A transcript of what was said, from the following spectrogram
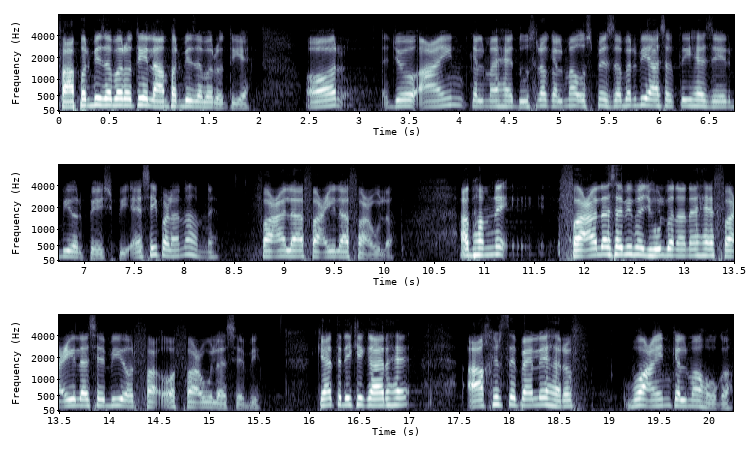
فا پر بھی زبر ہوتی ہے، لام پر بھی زبر ہوتی ہے۔ اور جو آئین کلمہ ہے، دوسرا کلمہ، اس میں زبر بھی آ سکتی ہے، زیر بھی اور پیش بھی۔ ایسے ہی پڑھا نا ہم نے۔ فعلا فعیلا فعولا۔ اب ہم نے فعلا سے بھی مجھول بنانا ہے، فعیلا سے بھی اور فعولا سے بھی۔ کیا طریقہ کار ہے؟ آخر سے پہلے حرف وہ آئین کلمہ ہوگا۔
